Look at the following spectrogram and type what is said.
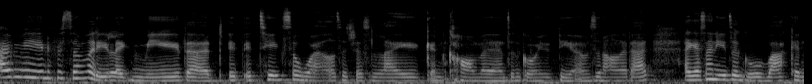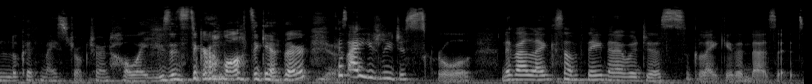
I mean, for somebody like me, that it, it takes a while to just like and comment and go into DMs and all of that. I guess I need to go back and look at my structure and how I use Instagram altogether. Yeah. Because I usually just scroll. And if I like something, then I would just like it and that's it.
